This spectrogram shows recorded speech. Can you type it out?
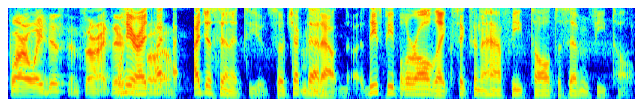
far away distance. All right, there's well, here your I, photo. I I just sent it to you, so check that out. Uh, These people are all like six and a half feet tall to seven feet tall.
